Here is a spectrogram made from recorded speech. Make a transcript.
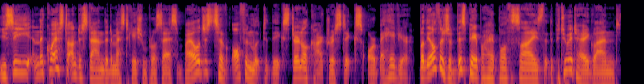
You see, in the quest to understand the domestication process, biologists have often looked at the external characteristics or behaviour. But the authors of this paper hypothesize that the pituitary gland,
